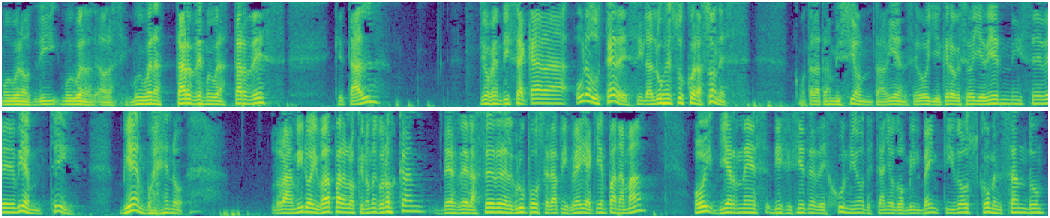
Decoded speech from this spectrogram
Muy buenos días, muy buenos, ahora sí, muy buenas tardes, muy buenas tardes. ¿Qué tal? Dios bendice a cada uno de ustedes y la luz en sus corazones. ¿Cómo está la transmisión? Está bien, se oye, creo que se oye bien y se ve bien. Sí, bien, bueno. Ramiro Aybar, para los que no me conozcan, desde la sede del grupo Serapis Bay aquí en Panamá. Hoy, viernes 17 de junio de este año 2022, comenzando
